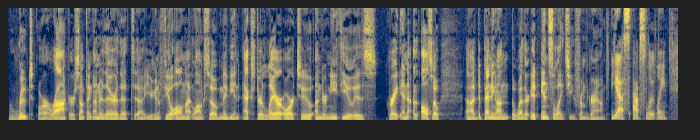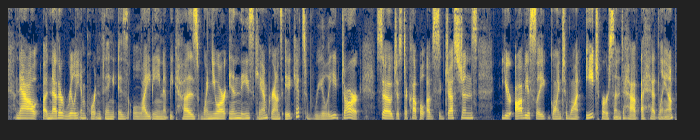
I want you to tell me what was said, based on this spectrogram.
root or a rock or something under there that uh, you're going to feel all night long. So maybe an extra layer or two underneath you is great. And uh, also, uh, depending on the weather, it insulates you from the ground. Yes, absolutely. Now, another really important thing is lighting because when you are in these campgrounds, it gets really dark. So, just a couple of suggestions. You're obviously going to want each person to have a headlamp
